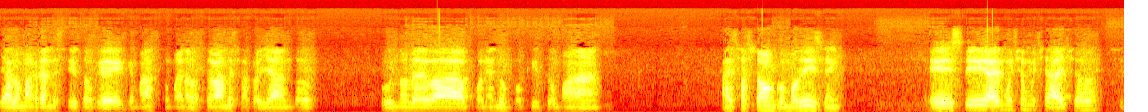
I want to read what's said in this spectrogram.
Ya los más grandecitos que, que más o menos se van desarrollando, uno le va poniendo un poquito más al sazón, como dicen. Eh, sí, hay muchos muchachos. Tú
